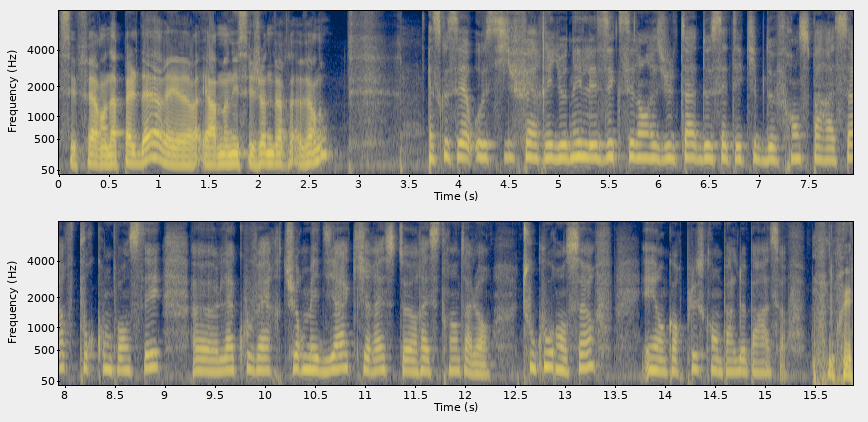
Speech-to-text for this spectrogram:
c'est faire un appel d'air et, amener ces jeunes vers, vers nous. Est-ce que c'est aussi faire rayonner les excellents résultats de cette équipe de France Parasurf pour compenser euh, la couverture média qui reste restreinte? Alors, tout court en surf et encore plus quand on parle de parasurf. Oui,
